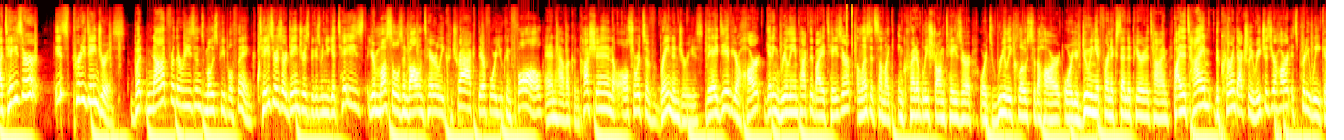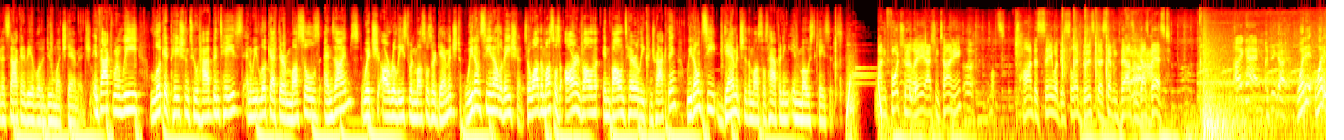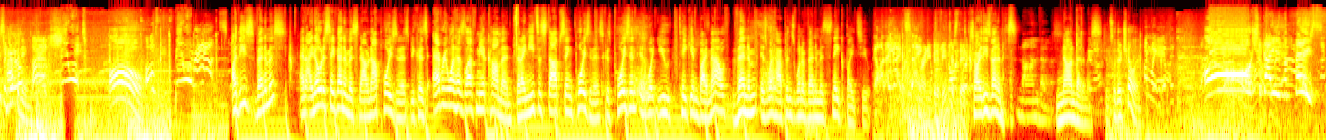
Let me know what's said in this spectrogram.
A taser is pretty dangerous, but not for the reasons most people think. Tasers are dangerous because when you get tased, your muscles involuntarily contract, therefore you can fall and have a concussion, all sorts of brain injuries. The idea of your heart getting really impacted by a taser, unless it's some like incredibly strong taser or it's really close to the heart or you're doing it for an extended period of time, by the time the current actually reaches your heart, it's pretty weak and it's not gonna be able to do much damage. In fact, when we look at patients who have been tased and we look at their muscles enzymes, which are released when muscles are damaged, we don't see an elevation. So while the muscles are invol- involuntarily contracting, we don't see damage to the muscles happening in most cases. Unfortunately, Ash and Tony, it's time to see what the Celeb Booster 7000 does best. Okay. If you got. What is, what is That's a girl? happening? Oh, shit! Oh, Oh, rounds! are these venomous? And I know to say venomous now, not poisonous, because everyone has left me a comment that I need to stop saying poisonous, because poison is what you take in by mouth. Venom is what happens when a venomous snake bites you. God, I. For any bit of interest there. So are these venomous? Non-venomous. Non-venomous. So they're chilling. Oh my god. Oh, she got eaten in the face!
